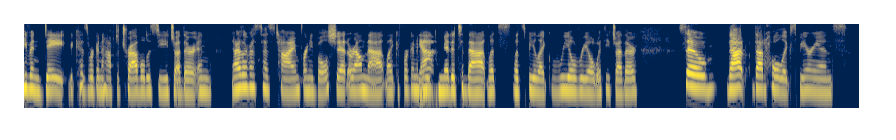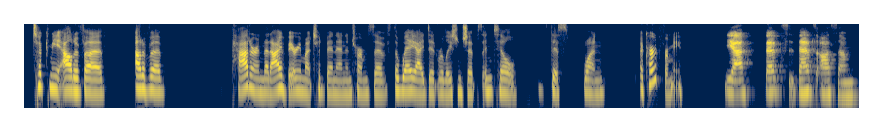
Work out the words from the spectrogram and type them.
even date because we're going to have to travel to see each other and neither of us has time for any bullshit around that like if we're going to yeah. be committed to that let's let's be like real real with each other so that that whole experience took me out of a out of a pattern that I very much had been in in terms of the way I did relationships until this one occurred for me. Yeah, that's that's awesome.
